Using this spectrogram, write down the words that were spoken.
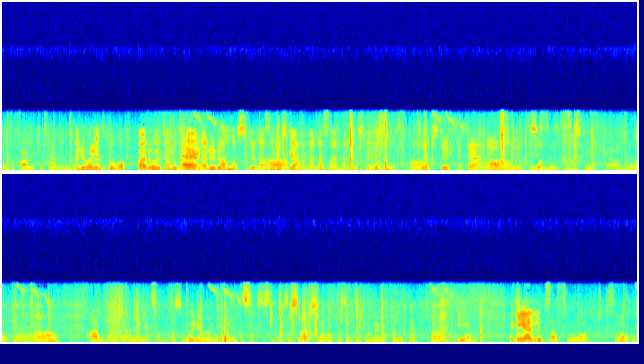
inte för mycket träning. Men du håller inte på att hoppa då utan då Nej. tränar du de musklerna som Ja. du ska använda sen när du ska... Precis. Ja. Typ styrketräning Ja, och lite sånt. precis. Styrka och yoga Ja. och allmän träning liksom. Och så börjar man hoppa lite successivt. Så snart så hoppas jag att jag kan börja hoppa lite Ja. igen. Jag kan göra lite så små, små hopp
